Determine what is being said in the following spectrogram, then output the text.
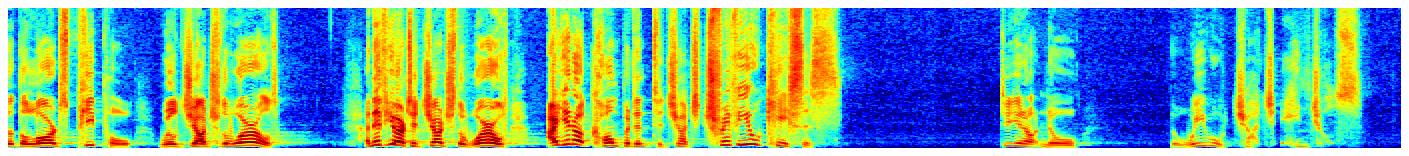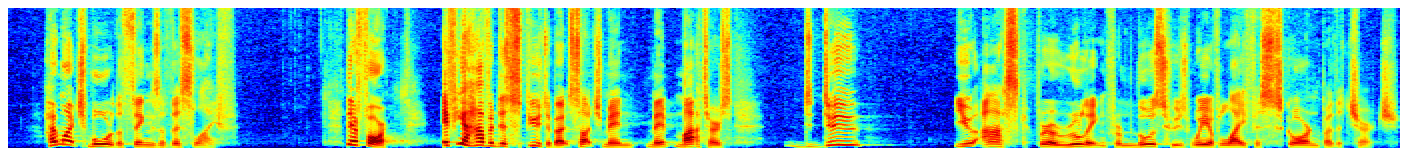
that the Lord's people will judge the world. And if you are to judge the world, are you not competent to judge trivial cases? Do you not know that we will judge angels? How much more the things of this life? Therefore, if you have a dispute about such men, matters, do you ask for a ruling from those whose way of life is scorned by the church?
